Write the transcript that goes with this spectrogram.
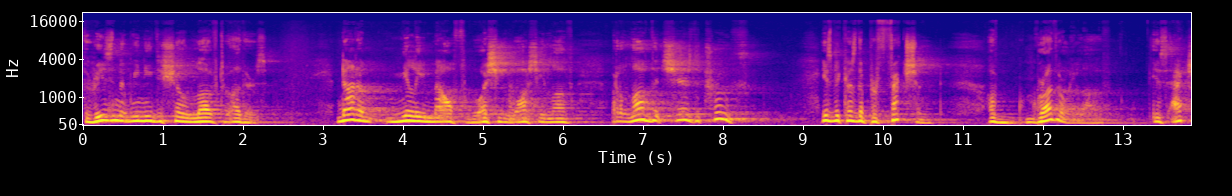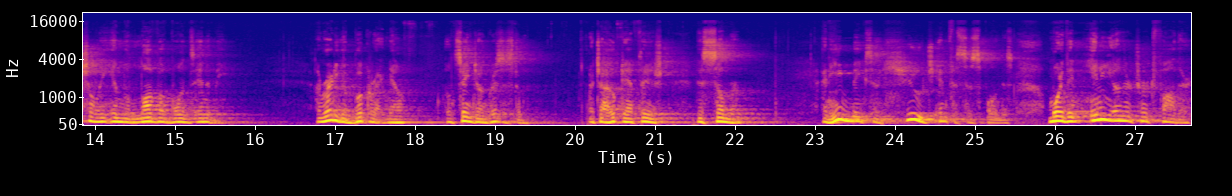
The reason that we need to show love to others, not a mealy mouth, washy washy love, but a love that shares the truth, is because the perfection of brotherly love is actually in the love of one's enemy. I'm writing a book right now on St. John Chrysostom, which I hope to have finished this summer. And he makes a huge emphasis upon this. More than any other church father,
